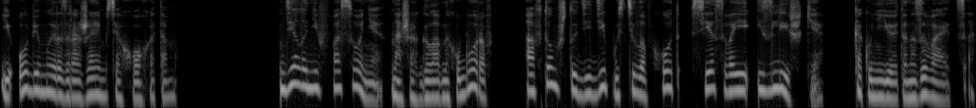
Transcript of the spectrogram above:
и обе мы разражаемся хохотом. Дело не в фасоне наших головных уборов, а в том, что Диди пустила в ход все свои излишки, как у нее это называется.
